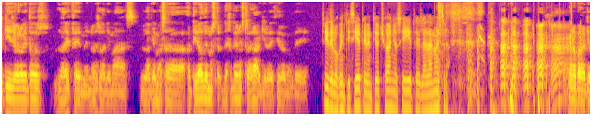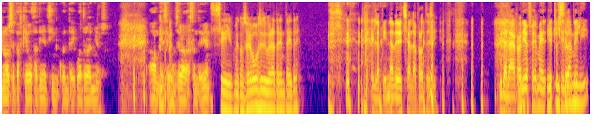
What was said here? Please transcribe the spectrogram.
aquí yo creo que todos la FM no es la que más la que más ha, ha tirado de nuestra de gente de nuestra edad, quiero decir, Sí, de los 27, 28 años, sí, de la edad nuestra. bueno, para el que no lo sepas que Boza tiene 54 años, aunque se conserva bastante bien. Sí, me conservo como si tuviera 33. en la pierna derecha, en la prótesis. Mira, la radio FM, Y, esto sí hice lo la te- mili,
